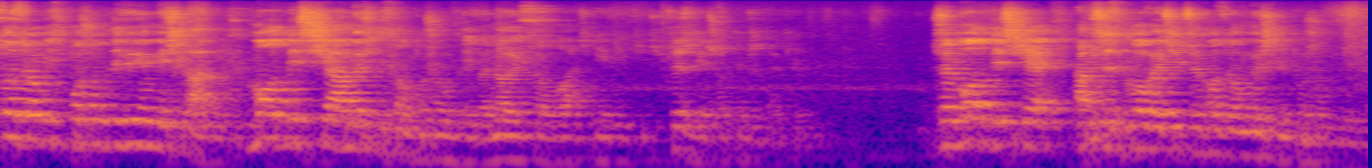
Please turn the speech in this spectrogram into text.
Co zrobić z porządliwymi myślami? Modlisz się, a myśli są porządliwe. No i co właśnie widzisz? Przecież wiesz o tym, że takie. Że modlisz się, a przez głowę ci przechodzą myśli porządliwe.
